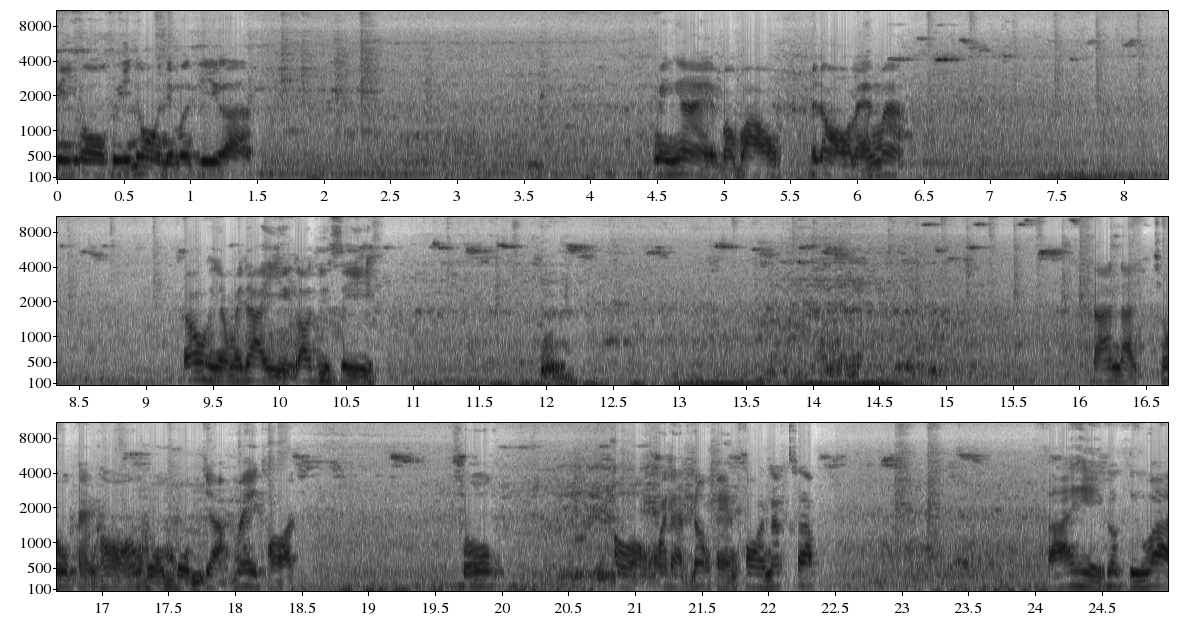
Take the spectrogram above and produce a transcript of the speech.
มีโอฟีโน่เนี่ยบางทีก็ง่ายๆเบาๆ ไม่ต้องออกแรงมากเอ้ายังไม่ได้อีกรอบที่สี่การดัดโชคแผงคอของผม ผมจะไม่ถอด โชคออกมาดัดนอกแผงคอนะครับ สาเหตุก็คือว่า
